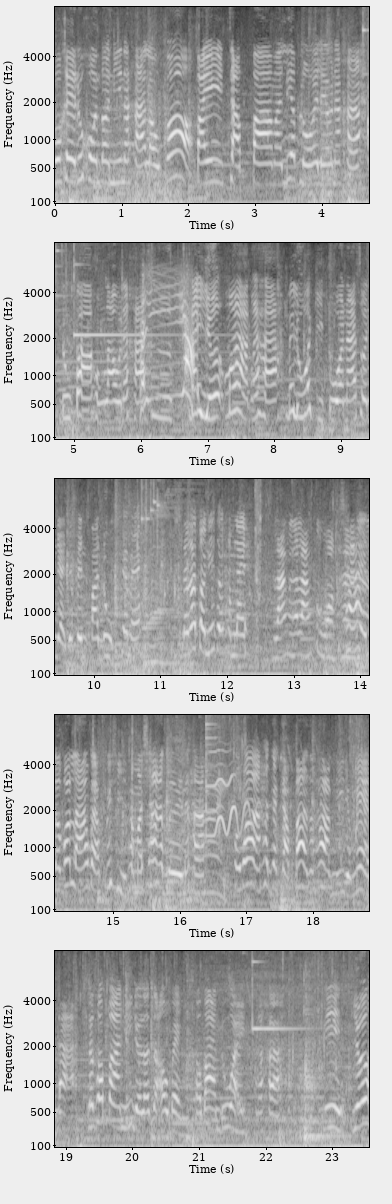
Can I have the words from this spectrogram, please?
โอเคทุกคนตอนนี้นะคะ เราก็ไปจับปลามาเรียบร้อยแล้วนะคะ ดูปลาของเรานะคะคือได้เยอะมากนะคะ ไม่รู้ว่ากี่ตัวนะ ส่วนใหญ่จะเป็นปลาดุกใช่ไหมแล้วก็ตอนนี้จะทำอะไร ล้างเนื้อล้างตัวค่ะ ใช่แล้วก็ล้างแบบวิถีธรรมชาติเลยนะคะ เพราะว่าถ้าจะกลับบ้านสภาพนี้เดี๋ยวแม่ด่าแล้วก็ปลานี้เดี๋ยวเราจะเอาแบ่งชาวบ้านด้วยนะคะ นี่เยอะ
